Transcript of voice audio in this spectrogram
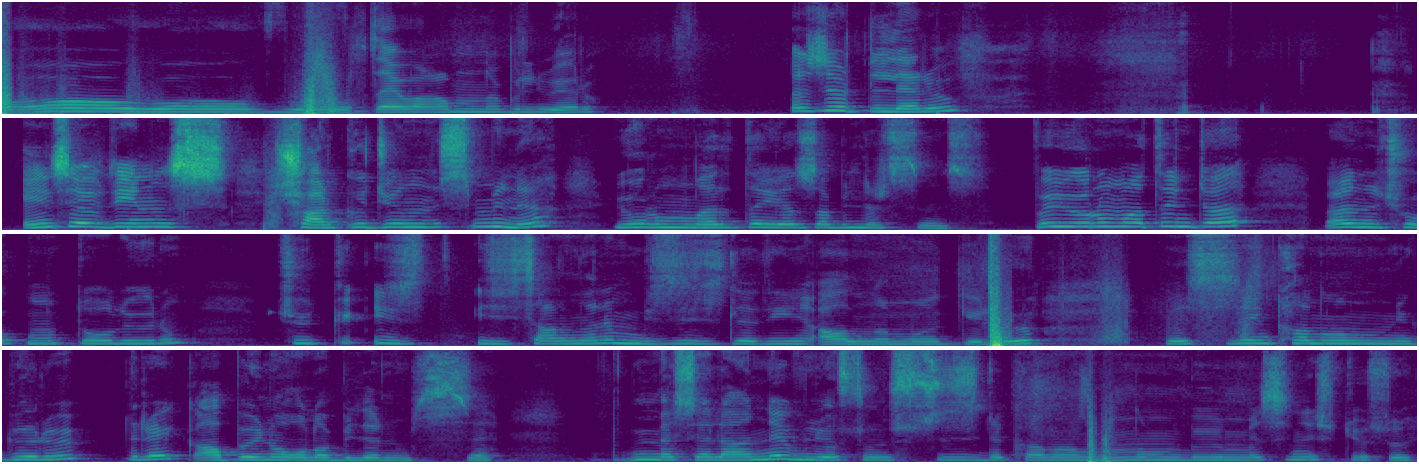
Yo, yo, yo. Devamını bilmiyorum. Özür dilerim. En sevdiğiniz şarkıcının ismini yorumları da yazabilirsiniz. Ve yorum atınca ben de çok mutlu oluyorum. Çünkü iz, insanların bizi izlediği anlamı geliyor. Ve sizin kanalını görüp direkt abone olabilirim size. Mesela ne biliyorsunuz siz de kanalının büyümesini istiyorsunuz.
